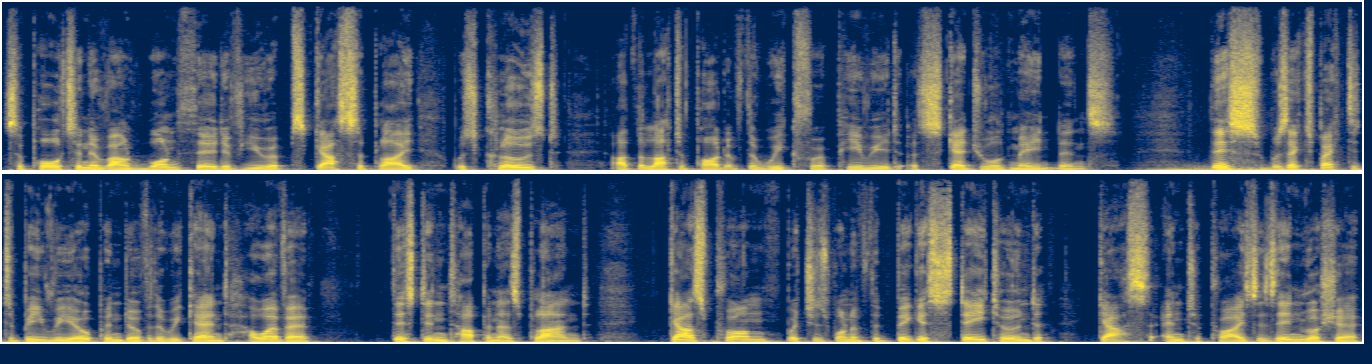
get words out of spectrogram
supporting around one third of Europe's gas supply, was closed at the latter part of the week for a period of scheduled maintenance. This was expected to be reopened over the weekend. However, this didn't happen as planned. Gazprom, which is one of the biggest state owned gas enterprises in Russia,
